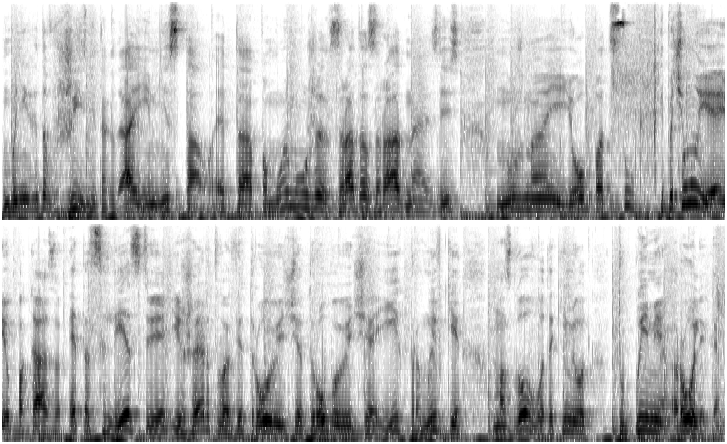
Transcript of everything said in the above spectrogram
Он бы никогда в жизни тогда им не стал. Это, по-моему, уже зрада-зрадная. Здесь нужно ее под суд. И почему я ее показываю? Это следствие и жертва Ветровича, Дробовича и их промывки мозгов вот такими вот тупыми роликами.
